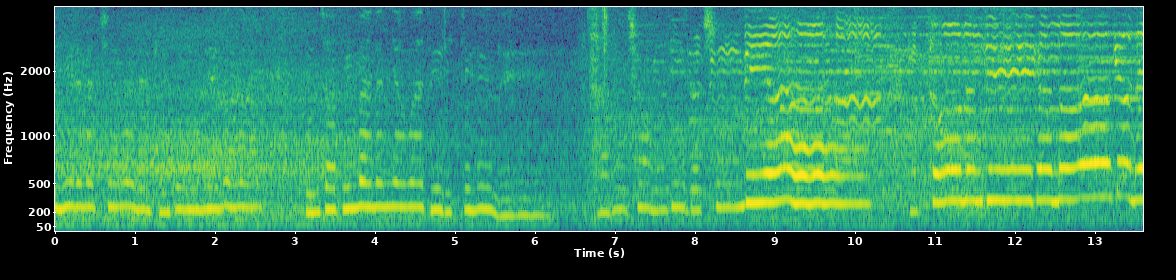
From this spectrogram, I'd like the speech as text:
이른 아침 비 보면 혼자 볼만한 영화들이 뜨네. 하루 종일 이별 준비야. 너 떠난 뒤가 막연했기에.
